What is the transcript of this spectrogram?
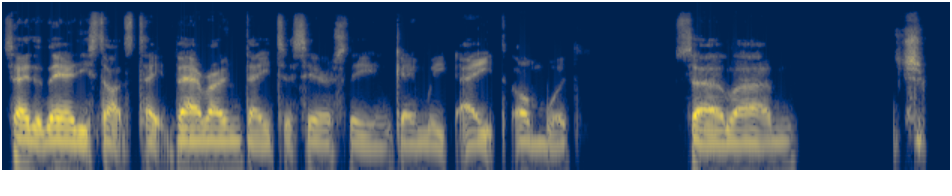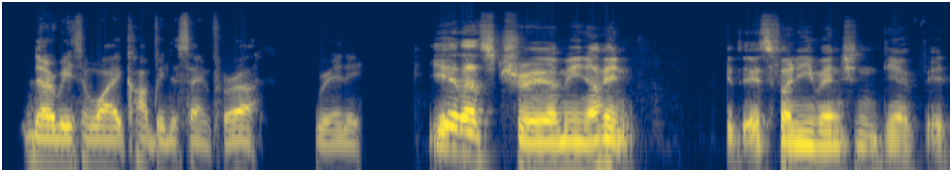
say that they only start to take their own data seriously in game week eight onward. So um, no reason why it can't be the same for us, really. Yeah, that's true. I mean, I think it, it's funny you mentioned you know it,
